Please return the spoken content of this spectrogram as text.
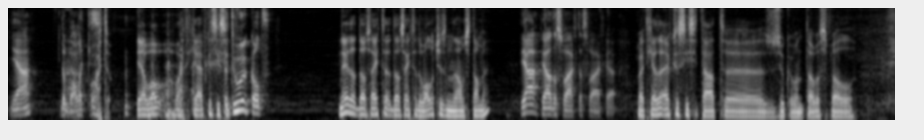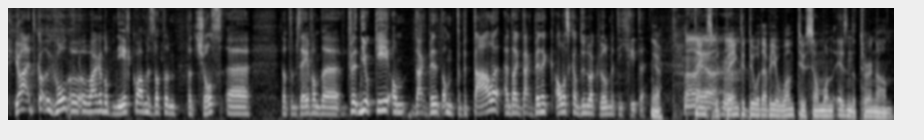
ja, de walk. Wacht, ja, wa- wacht, ik ga even die Het hoerenkot. Nee, dat, dat, is echt, dat is echt de walletjes in Amsterdam, hè. Ja, ja, dat is waar, dat is waar, ja. Wacht, ik ga even die citaat eh, zoeken, want dat was wel... Ja, het gewoon, eh, waar het op neerkwam is dat, hem, dat Jos... eh, dat hem zei van... De, ik vind het niet oké om daar binnen om te betalen en dat ik daar binnen alles kan doen wat ik wil met die grieten. Ja. Ah, Thanks, ja, but ja. paying to do whatever you want to someone isn't a turn-on.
